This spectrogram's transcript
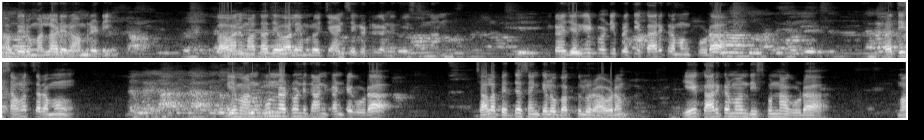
నా పేరు మల్లాడి రామరెడ్డి. భవానీ మాతా దేవాలయంలో జాయింట్ సెక్రటరీగా నిర్వహిస్తున్నాను. ఇక్కడ జరిగేటువంటి ప్రతి కార్యక్రమం కూడా ప్రతి సంవత్సరము మేము అనుకున్నటువంటి దానికంటే కూడా చాలా పెద్ద సంఖ్యలో భక్తులు రావడం ఏ కార్యక్రమం తీసుకున్నా కూడా మా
